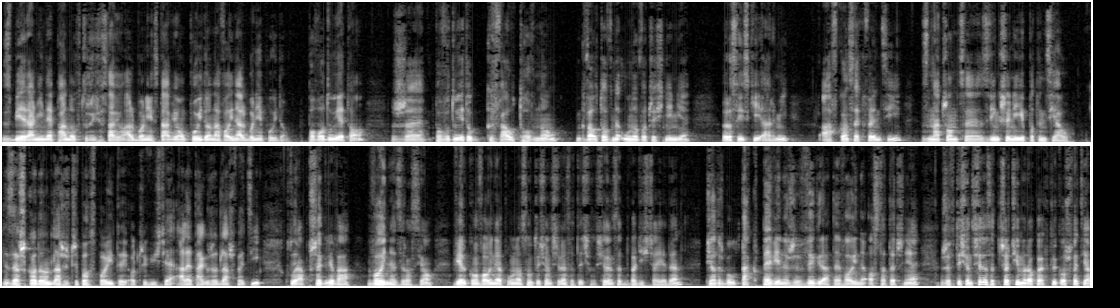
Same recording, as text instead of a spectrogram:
zbieraninę panów, którzy się stawią albo nie stawią, pójdą na wojnę albo nie pójdą. Powoduje to, że powoduje to gwałtowną, gwałtowne unowocześnienie rosyjskiej armii, a w konsekwencji znaczące zwiększenie jej potencjału. Ze szkodą dla Rzeczypospolitej oczywiście, ale także dla Szwecji, która przegrywa wojnę z Rosją, Wielką Wojnę Północną 1700-1721. Piotr był tak pewien, że wygra tę wojnę ostatecznie, że w 1703 roku, jak tylko Szwecja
